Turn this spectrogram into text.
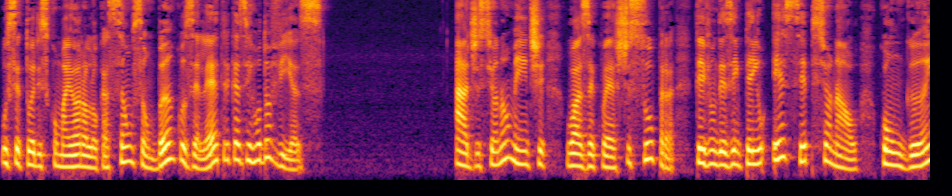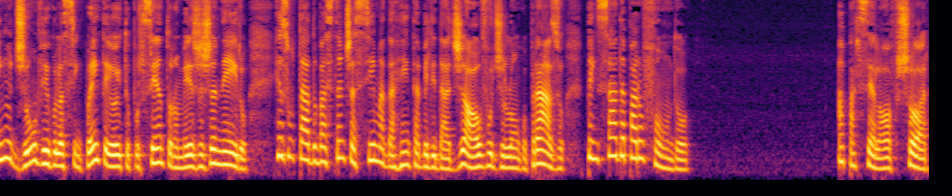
Os setores com maior alocação são bancos, elétricas e rodovias. Adicionalmente, o Azequest Supra teve um desempenho excepcional, com um ganho de 1,58% no mês de janeiro, resultado bastante acima da rentabilidade alvo de longo prazo pensada para o fundo. A parcela offshore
